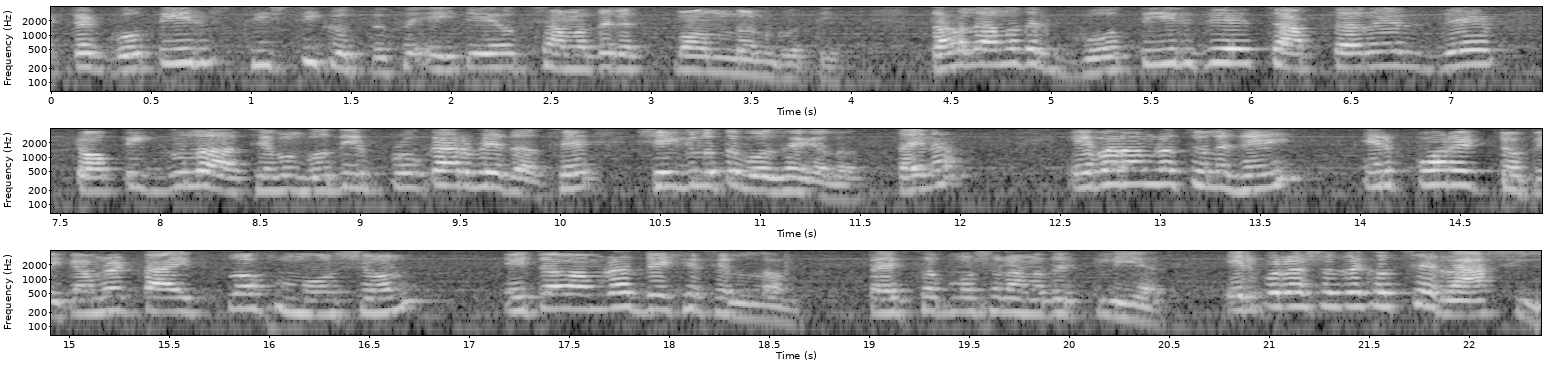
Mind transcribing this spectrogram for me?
একটা গতির সৃষ্টি করতেছে, এইটাই হচ্ছে আমাদের স্পন্দন গতি। তাহলে আমাদের গতির যে চ্যাপ্টারের যে টপিকগুলো আছে এবং গতির প্রকারভেদ আছে সেইগুলো তো বোঝা গেল, তাই না? এবার আমরা চলে যাই এর পরের টপিক, আমরা টাইপস অফ মোশন এটাও আমরা দেখে ফেললাম। টাইপস অফ মোশন আমাদের ক্লিয়ার এরপর আসা যাক হচ্ছে রাশি।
